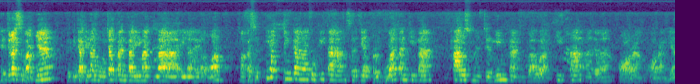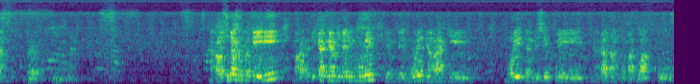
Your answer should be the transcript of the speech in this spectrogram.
Itulah sebabnya ketika kita mengucapkan kalimat la ilaha illallah, maka setiap tingkah laku kita, setiap perbuatan kita harus mencerminkan bahwa kita adalah orang-orang yang beriman. Nah kalau sudah seperti ini, maka ketika dia menjadi murid, dia menjadi murid yang rajin, murid yang disiplin, yang datang tepat waktu,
